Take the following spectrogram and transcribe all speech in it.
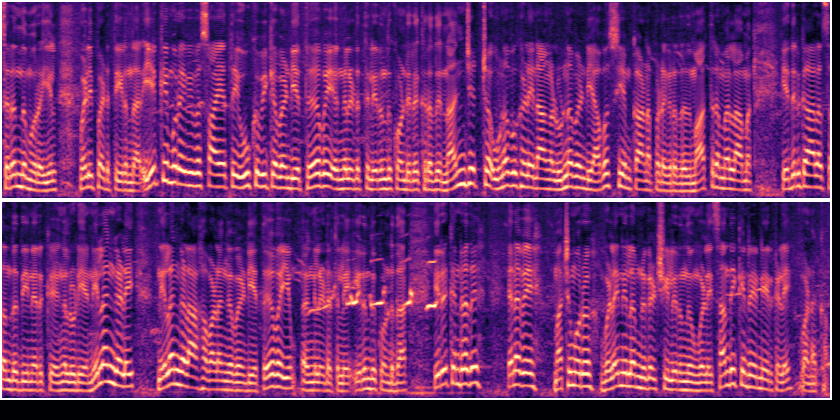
சிறந்த முறையில் வெளிப்படுத்தி இருந்தார் இயற்கை முறை விவசாயத்தை ஊக்குவிக்க வேண்டிய தேவை எங்களிடத்தில் இருந்து கொண்டிருக்கிறது. நஞ்சற்ற உணவுகளை நாங்கள் உண்ண வேண்டிய அவசியம் காணப்படுகிறது. அது மாத்திரமல்லாமல் எதிர்கால சந்ததியினருக்கு எங்களுடைய நிலங்களை நிலங்களாக வழங்க வேண்டிய தேவையும் எங்களிடத்தில் இருந்து கொண்டுதான் இருக்கின்றது எனவே மற்றொரு விளைநிலம் நிகழ்ச்சியிலிருந்து உங்களை சந்திக்கின்ற நேர்களே வணக்கம்.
